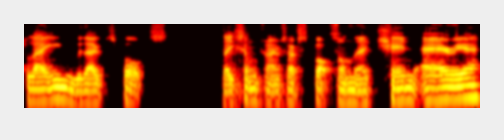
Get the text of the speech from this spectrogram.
plain without spots. They sometimes have spots on their chin area,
